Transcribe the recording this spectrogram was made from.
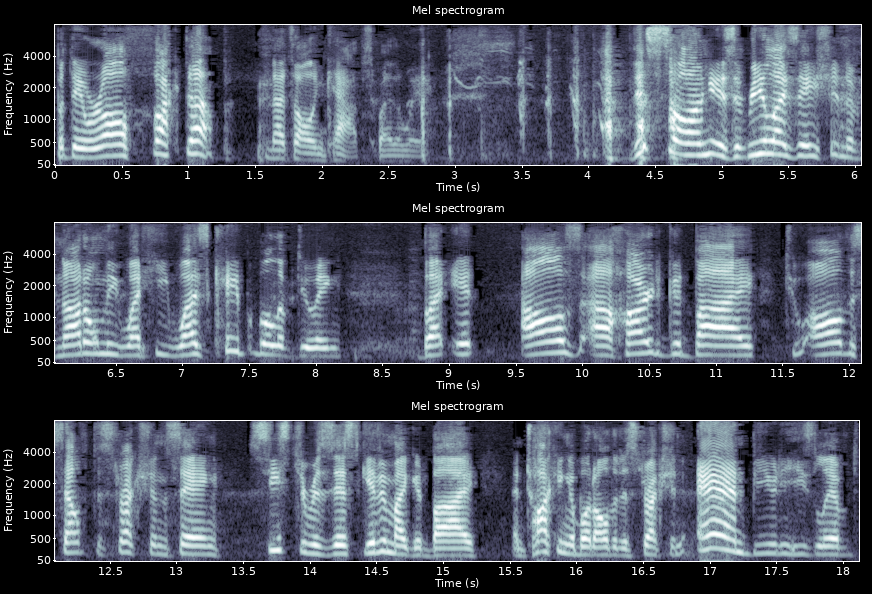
but they were all fucked up. And that's all in caps, by the way. This song is a realization of not only what he was capable of doing, but it alls a hard goodbye to all the self-destruction, saying, "Cease to resist, give him my goodbye," and talking about all the destruction and beauty he's lived.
